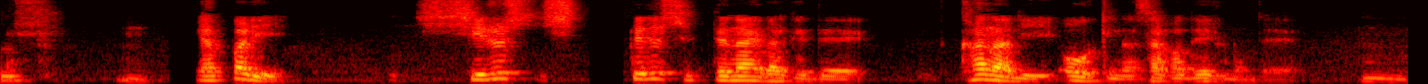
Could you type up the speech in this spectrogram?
うん、やっぱり知る、知ってる知ってないだけでかなり大きな差が出るので、うん。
